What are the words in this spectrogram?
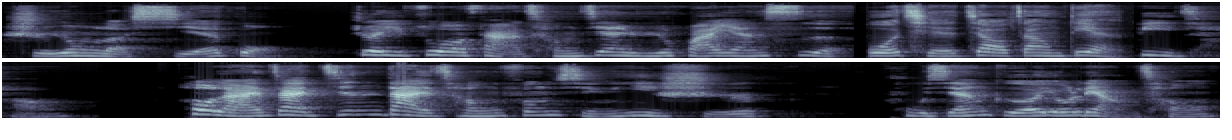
使用了斜拱。这一做法曾见于华严寺国茄教藏殿壁藏，后来在金代曾风行一时。普贤阁有两层。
